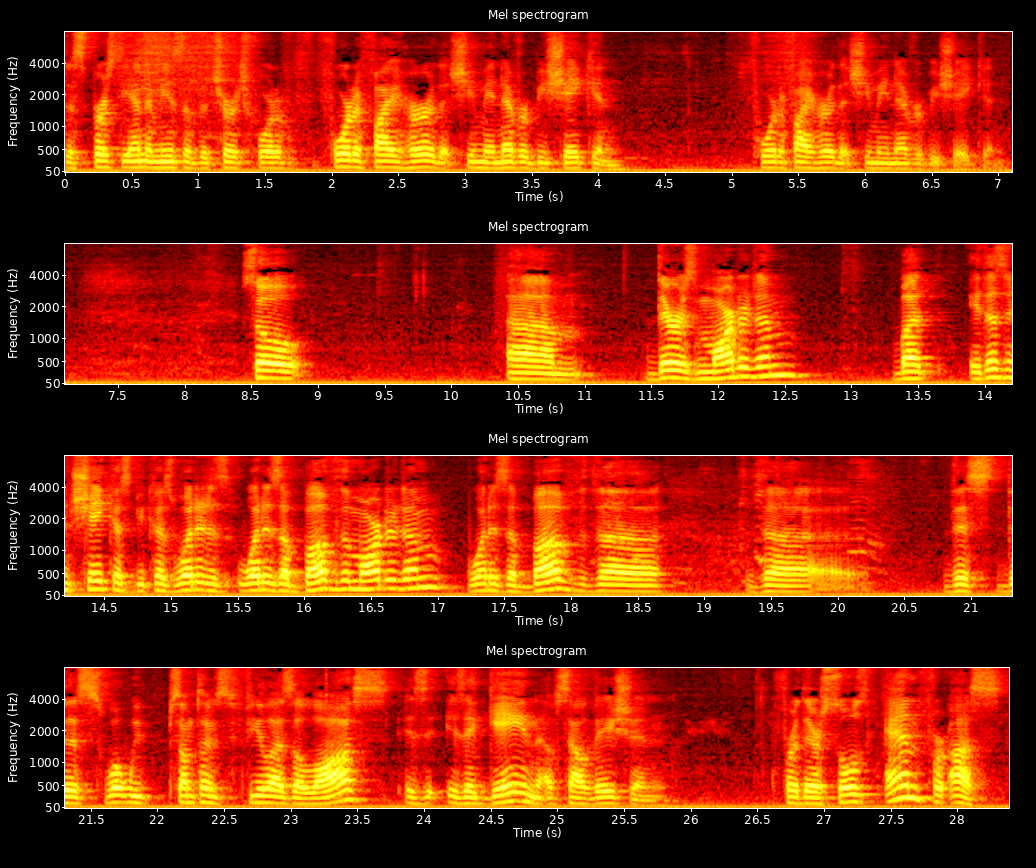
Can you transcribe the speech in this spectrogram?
Disperse the enemies of the church, fortify her that she may never be shaken. Fortify her that she may never be shaken. So, um, there is martyrdom, but it doesn't shake us because what is what is above the martyrdom, what is above the the this this what we sometimes feel as a loss is is a gain of salvation for their souls and for us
